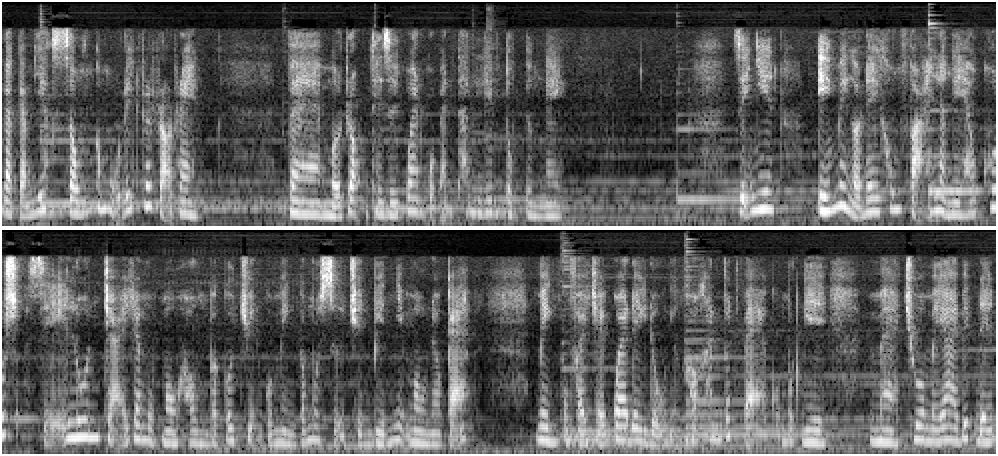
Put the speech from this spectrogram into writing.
là cảm giác sống có mục đích rất rõ ràng và mở rộng thế giới quan của bản thân liên tục từng ngày. Dĩ nhiên, ý mình ở đây không phải là nghề health coach sẽ luôn trải ra một màu hồng và câu chuyện của mình có một sự chuyển biến nhiệm màu nào cả. Mình cũng phải trải qua đầy đủ những khó khăn vất vả của một nghề mà chưa mấy ai biết đến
